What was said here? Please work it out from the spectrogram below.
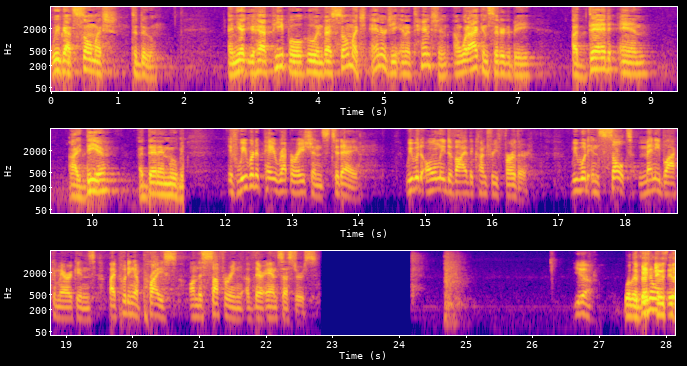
We've got so much to do. And yet you have people who invest so much energy and attention on what I consider to be a dead end idea, a dead end movement. If we were to pay reparations today, we would only divide the country further. We would insult many black Americans by putting a price on the suffering of their ancestors. Yeah. Well, The if they don't, if they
